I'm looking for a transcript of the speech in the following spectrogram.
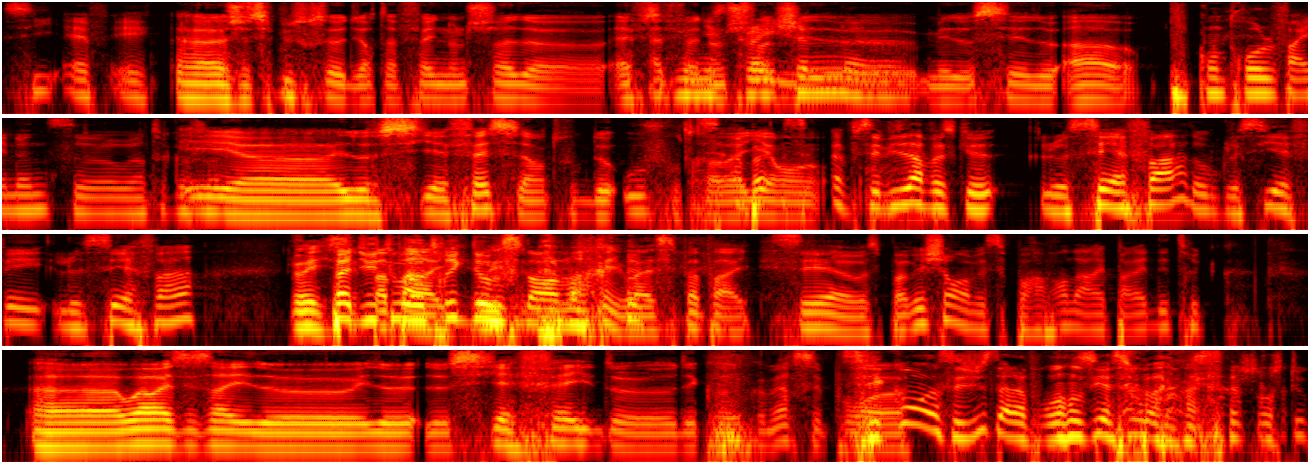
CFA. Euh, je sais plus ce que ça veut dire. T'as Financial, euh, F Administration, Financial, mais, euh, de- mais de C de A. euh. Control Finance ou un truc comme ça. Et, euh, et le CFA, c'est un truc de ouf pour travailler en. c'est- C'est bizarre parce que le CFA, donc le CFA, le CFA, Oui, pas du tout un truc de Oui, ouf, normalement. ouais, c'est pas pareil. c'est euh, pas méchant, hein, mais c'est pour apprendre à réparer des trucs. Euh, ouais, ouais, c'est ça. Et de, et de, de CFA de, d'école de commerce, c'est pour. C'est euh, con, hein, c'est juste à la prononciation, ça change tout.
